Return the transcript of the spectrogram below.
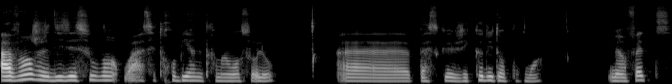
Avant, je disais souvent: «Waouh, c'est trop bien d'être maman solo, parce que j'ai que du temps pour moi». Mais en fait,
